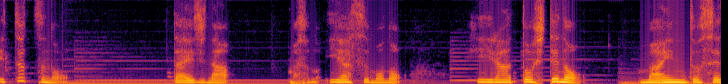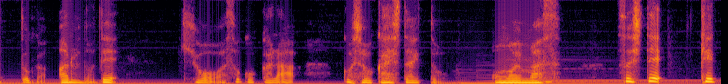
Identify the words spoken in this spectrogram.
5つの大事な、まあ、その癒すものヒーラーとしてのマインドセットがあるので今日はそこからご紹介したいと思います。そして結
